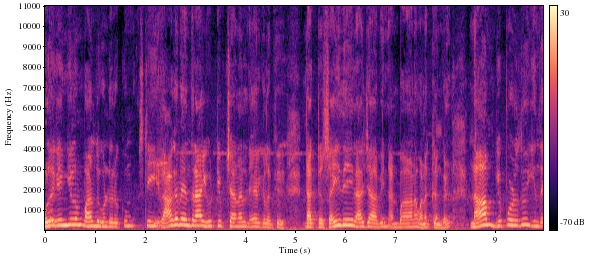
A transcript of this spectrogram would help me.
உலகெங்கிலும் வாழ்ந்து கொண்டிருக்கும் ஸ்ரீ ராகவேந்திரா யூடியூப் சேனல் நேர்களுக்கு டாக்டர் சைதே ராஜாவின் அன்பான வணக்கங்கள். நாம் இப்பொழுது இந்த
